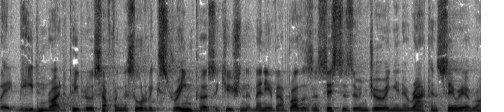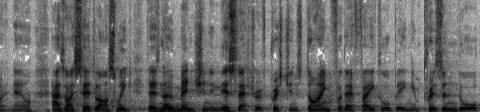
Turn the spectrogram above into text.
He didn't write to people who are suffering the sort of extreme persecution that many of our brothers and sisters are enduring in Iraq and Syria right now. As I said last week, there's no mention in this letter of Christians dying for their faith or being imprisoned or,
